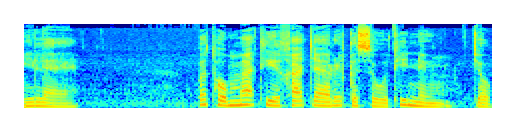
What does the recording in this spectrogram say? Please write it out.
นี้แลปฐมมทีฆจาริกสูตรที่หนึ่งจบ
